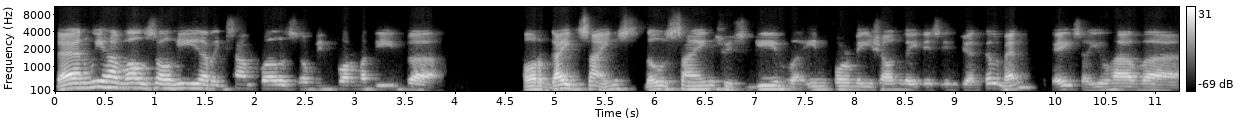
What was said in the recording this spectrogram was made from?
Then we have also here examples of informative uh, or guide signs, those signs which give information, ladies and gentlemen. Okay, so you have uh,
